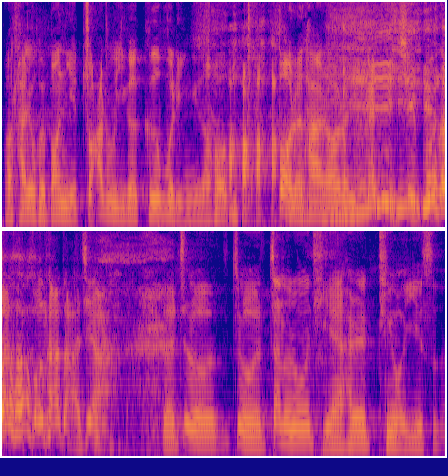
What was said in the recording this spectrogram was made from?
然后他就会帮你抓住一个哥布林，然后抱着他，然后让你赶紧去帮他 帮他打架。呃，这种这种战斗中的体验还是挺有意思的。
